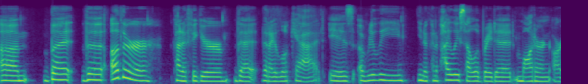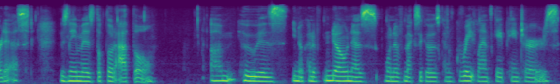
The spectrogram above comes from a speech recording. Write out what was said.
Um, but the other kind of figure that that I look at is a really, you know, kind of highly celebrated modern artist whose name is Dr. Atl, um, who is, you know, kind of known as one of Mexico's kind of great landscape painters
